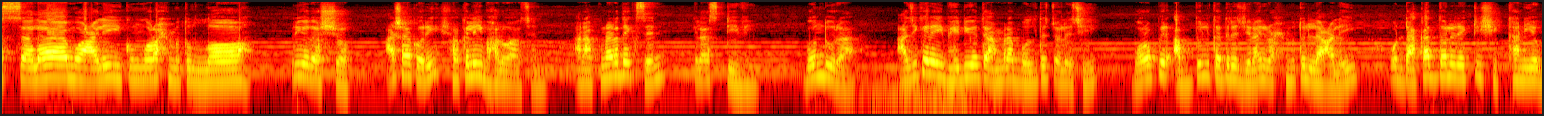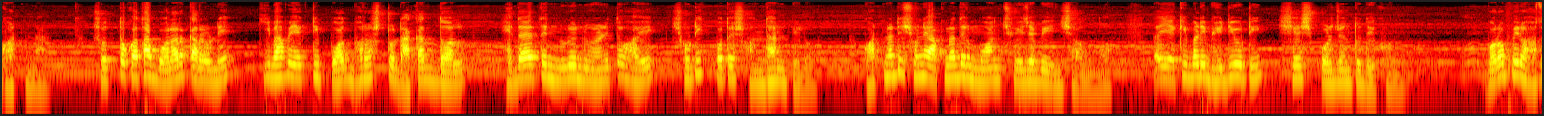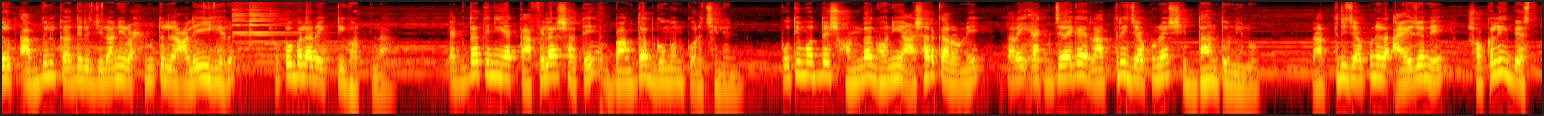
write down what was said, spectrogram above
আসসালামু আলাইকুম রহমতুল্লাহ প্রিয় দর্শক, আশা করি সকলেই ভালো আছেন আর আপনারা দেখছেন ক্লাস টিভি। বন্ধুরা, আজকের এই ভিডিওতে আমরা বলতে চলেছি বরফের আব্দুল কাদের জেলানি রহমতুল্লাহ আলী ও ডাকাত দলের একটি শিক্ষণীয় ঘটনা। সত্য কথা বলার কারণে কীভাবে একটি পথভ্রষ্ট ডাকাত দল হেদায়তের নূরে নুরানিত হয়ে সঠিক পথে সন্ধান পেল, ঘটনাটি শুনে আপনাদের মন ছুঁয়ে যাবে ইনশাআল্লাহ। তাই একেবারে ভিডিওটি শেষ পর্যন্ত দেখুন। বরফের হজরত আব্দুল কাদের জিলানি রহমতুল্লাহ আলিহের ছোটবেলার একটি ঘটনা। একদা তিনি এক কাফেলার সাথে বাগদাদ গমন করেছিলেন। প্রতিমধ্যে সন্ধ্যা ঘনিয়ে আসার কারণে তারা এক জায়গায় রাত্রি যাপনের সিদ্ধান্ত নিল। রাত্রি যাপনের আয়োজনে সকলেই ব্যস্ত।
